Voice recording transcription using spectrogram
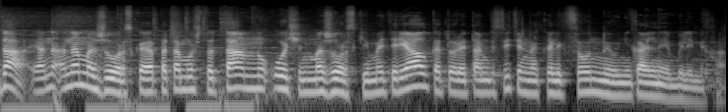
да, и она, она мажорская, потому что там, ну, очень мажорский материал, который там действительно коллекционные, уникальные были меха.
